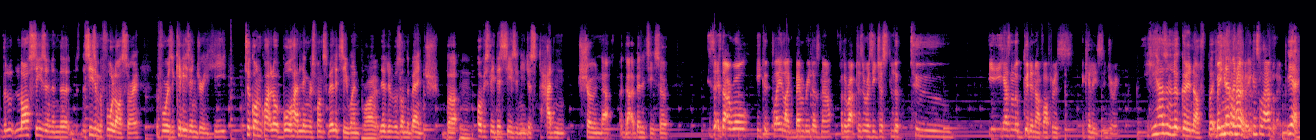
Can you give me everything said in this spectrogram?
the last season and the the season before last, sorry, before his Achilles injury, he took on quite a lot of ball handling responsibility when Right. Lillard was on the bench. But Mm. obviously this season he just hadn't shown that that ability. So Is, is that a role he could play like Bembry does now for the Raptors, or is he just looked too? He he hasn't looked good enough after his Achilles injury. He hasn't looked good enough. But, But you he can never still know. handle it. He can still handle it. Yeah,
